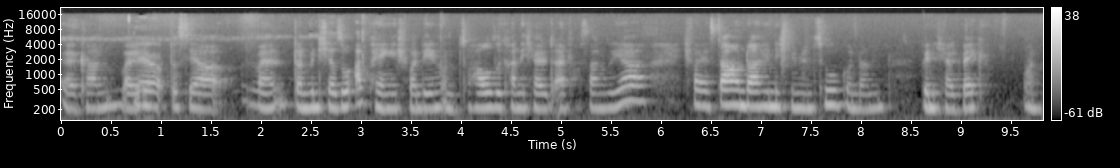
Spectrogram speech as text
äh, kann. Weil Ja. das ja, weil dann bin ich ja so abhängig von denen und zu Hause kann ich halt einfach sagen, so ja, ich fahre jetzt da und dahin, ich nehme den Zug und dann bin ich halt weg. Und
